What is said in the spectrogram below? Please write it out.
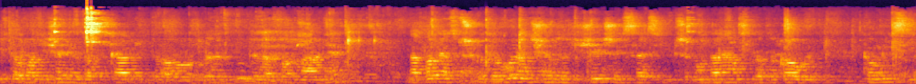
I to w odniesieniu do skargi to y, tyle formalnie. Natomiast przygotowując się do dzisiejszej sesji, przeglądając protokoły Komisji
